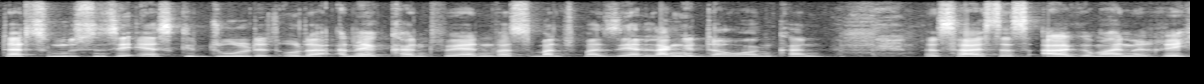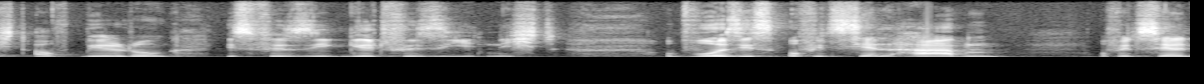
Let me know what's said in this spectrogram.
Dazu müssen sie erst geduldet oder anerkannt werden, was manchmal sehr lange dauern kann. Das heißt, das allgemeine Recht auf Bildung ist für sie, gilt für sie nicht. Obwohl sie es offiziell haben, offiziell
